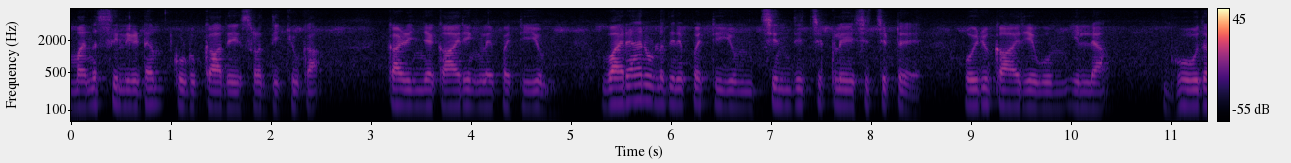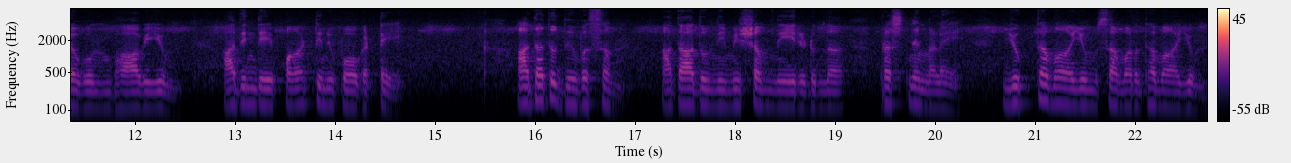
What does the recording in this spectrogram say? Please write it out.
മനസ്സിലിടം കൊടുക്കാതെ ശ്രദ്ധിക്കുക. കഴിഞ്ഞ കാര്യങ്ങളെപ്പറ്റിയും വരാനുള്ളതിനെപ്പറ്റിയും ചിന്തിച്ച് ക്ലേശിച്ചിട്ട് ഒരു കാര്യവും ഇല്ല. ഭൂതവും ഭാവിയും അതിന്റെ പാട്ടിനു പോകട്ടെ. അതതു ദിവസം അതാതു നിമിഷം നേരിടുന്ന പ്രശ്നങ്ങളെ യുക്തമായും സമർത്ഥമായും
